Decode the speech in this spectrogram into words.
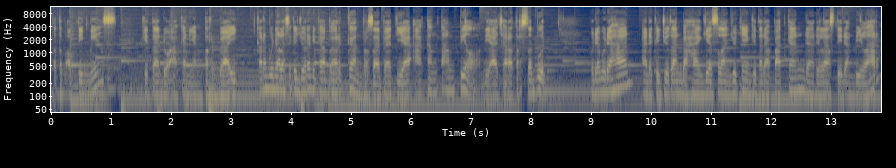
tetap optimis, kita doakan yang terbaik. Karena Bunda Lesti Kejora dikabarkan persahabat ya akan tampil di acara tersebut. Mudah-mudahan ada kejutan bahagia selanjutnya yang kita dapatkan dari Lesti dan Bilar.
